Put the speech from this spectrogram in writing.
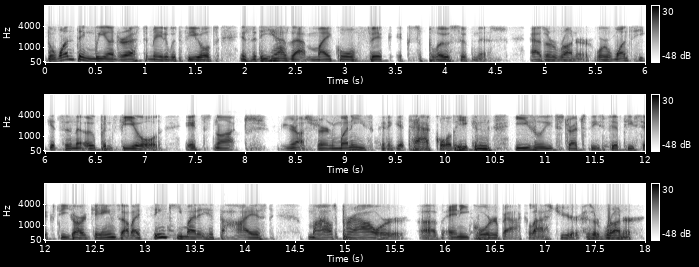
The one thing we underestimated with Fields is that he has that Michael Vick explosiveness as a runner, where once he gets in the open field, it's not you're not certain when he's going to get tackled. He can easily stretch these 50, 60 yard gains out. I think he might have hit the highest miles per hour of any quarterback last year as a runner.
